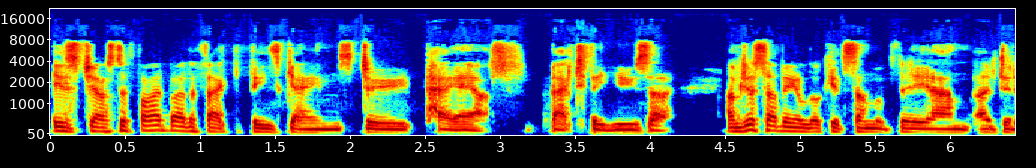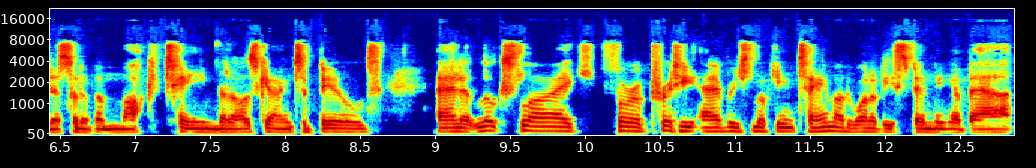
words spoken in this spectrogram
is justified by the fact that these games do pay out back to the user. I'm just having a look at some of the, um, I did a sort of a mock team that I was going to build and it looks like for a pretty average looking team, I'd want to be spending about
